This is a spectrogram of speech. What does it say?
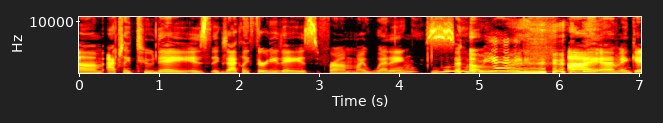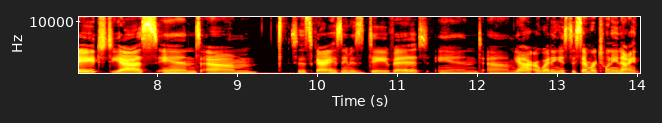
um, actually, today is exactly 30 days from my wedding. So yay. I am engaged. Yes, and um, so this guy, his name is David, and um, yeah, our wedding is December 29th.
